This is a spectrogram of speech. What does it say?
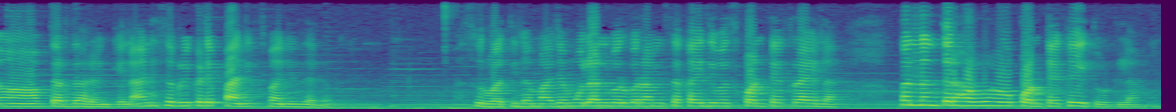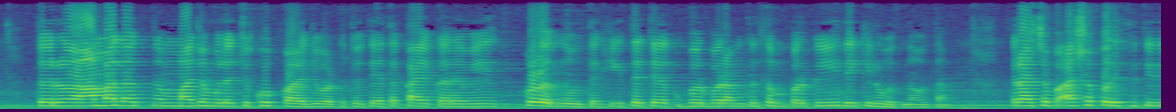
अवतार धारण केला आणि सगळीकडे पाणीच पाणी झालं. सुरुवातीला माझ्या मुलांबरोबर आमचा काही दिवस कॉन्टॅक्ट राहिला पण नंतर हळूहळू कॉन्टॅक्टही तुटला. तर आम्हाला माझ्या मुलाची खूप काळजी वाटत होती. आता काय करावे कळत नव्हतं की त्याच्याबरोबर आमचा संपर्कही देखील होत नव्हता. तर अशा अशा परिस्थितीत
